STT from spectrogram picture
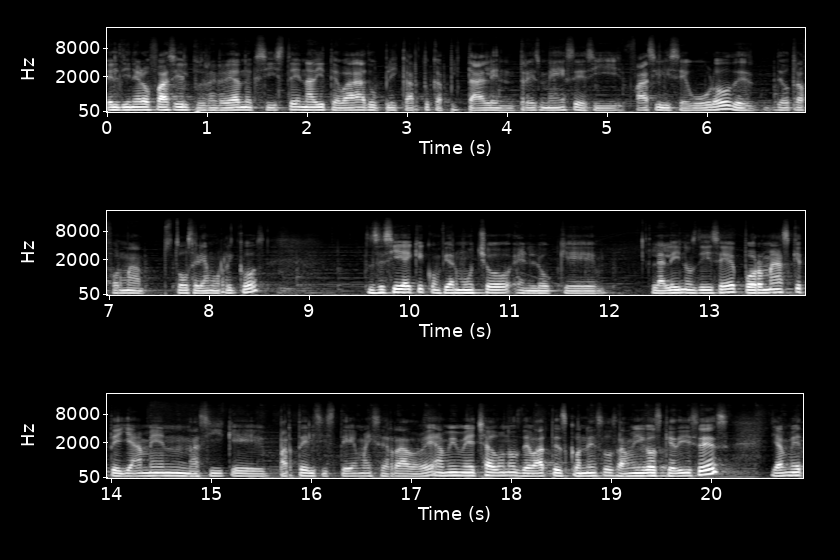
el dinero fácil pues en realidad no existe, nadie te va a duplicar tu capital en tres meses y fácil y seguro, de, otra forma pues, todos seríamos ricos. Entonces sí hay que confiar mucho en lo que la ley nos dice, por más que te llamen así que parte del sistema y cerrado. ¿eh? A mí me he echado unos debates con esos amigos que dices, ya me,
